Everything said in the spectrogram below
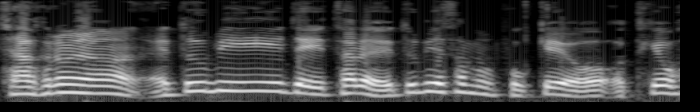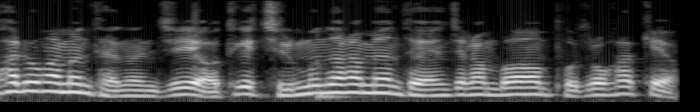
자, 그러면 에두비 데이터를 에두비에서 한번 볼게요. 어떻게 활용하면 되는지, 어떻게 질문을 하면 되는지를 한번 보도록 할게요.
